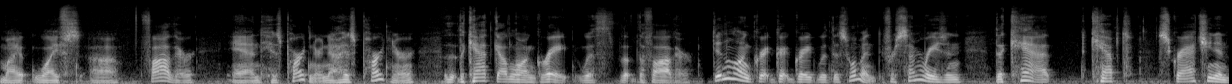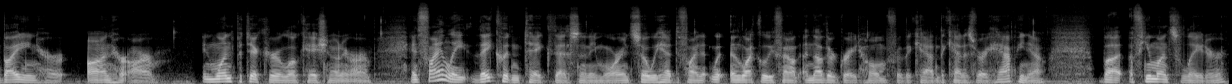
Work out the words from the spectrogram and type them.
my wife's uh, father and his partner. Now, his partner, the, cat got along great with the, the father. Didn't along great, great, great with this woman. For some reason, the cat kept scratching and biting her on her arm in one particular location on her arm. And finally, they couldn't take this anymore, and so we had to find it. And luckily, we found another great home for the cat, and the cat is very happy now. But a few months later,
